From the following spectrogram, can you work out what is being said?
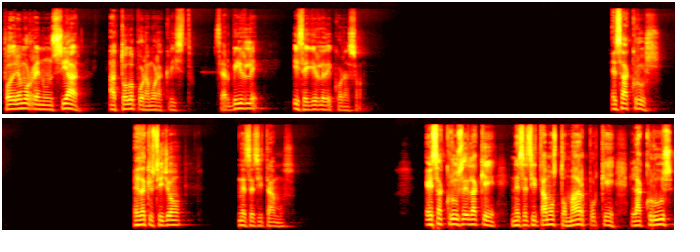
podremos renunciar a todo por amor a Cristo, servirle y seguirle de corazón. Esa cruz es la que usted y yo necesitamos. Esa cruz es la que necesitamos tomar porque la cruz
